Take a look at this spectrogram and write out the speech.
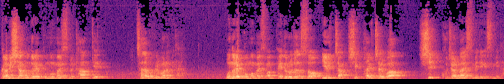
그럼 이 시간 오늘의 본문 말씀을 다 함께 찾아보길 원합니다. 오늘의 본문 말씀은 베드로전서 1장 18절과 19절 말씀이 되겠습니다.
